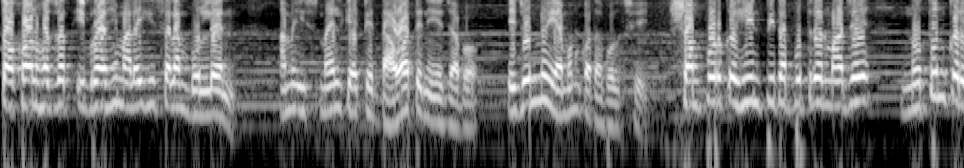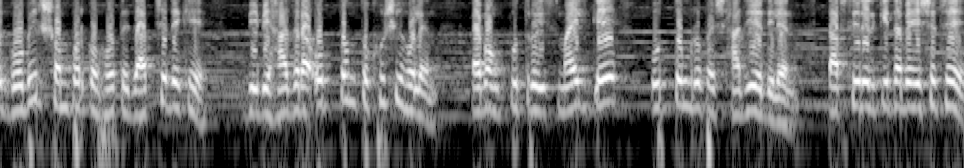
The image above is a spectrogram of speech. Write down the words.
তখন হজরত ইব্রাহিম আলাইহিসাল্লাম বললেন আমি ইসমাইলকে একটি দাওয়াতে নিয়ে যাব। এজন্যই এমন কথা বলছি। সম্পর্কহীন পিতা পুত্রের মাঝে নতুন করে গভীর সম্পর্ক হতে যাচ্ছে দেখে বিবি হাজরা অত্যন্ত খুশি হলেন এবং পুত্র ইসমাইলকে উত্তম রূপে সাজিয়ে দিলেন। তাফসিরের কিতাবে এসেছে,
